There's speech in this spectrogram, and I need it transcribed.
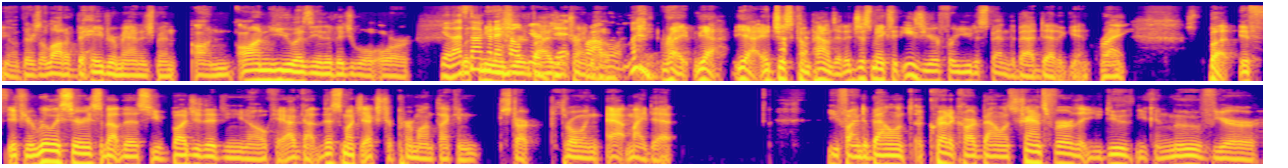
you know there's a lot of behavior management on on you as the individual or Yeah, that's not going to help your debt problem. right yeah yeah it just compounds it it just makes it easier for you to spend the bad debt again right, Right. but if if you're really serious about this you've budgeted and you know okay i've got this much extra per month i can start throwing at my debt you find a balance a credit card balance transfer that you do you can move your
